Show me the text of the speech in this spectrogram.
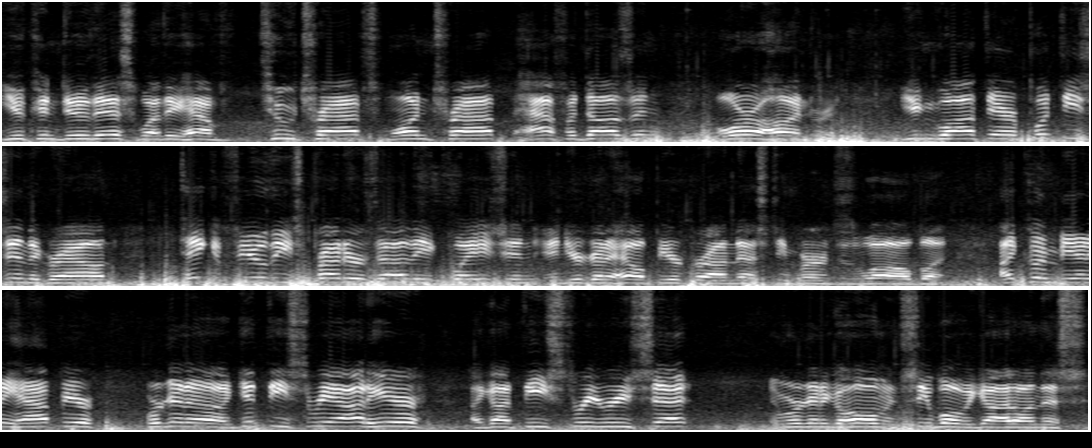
you can do this whether you have two traps, one trap, half a dozen, or a hundred. You can go out there, put these in the ground, take a few of these predators out of the equation, and you're gonna help your ground nesting birds as well. But I couldn't be any happier. We're gonna get these three out here. I got these three reset, and we're gonna go home and see what we got on this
